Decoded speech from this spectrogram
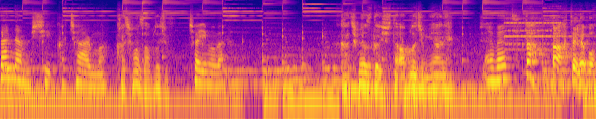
Benden bir şey kaçar mı? Kaçmaz ablacığım. Çayımı ver. Kaçmaz da işte ablacığım yani. Evet. Ah, ah telefon.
